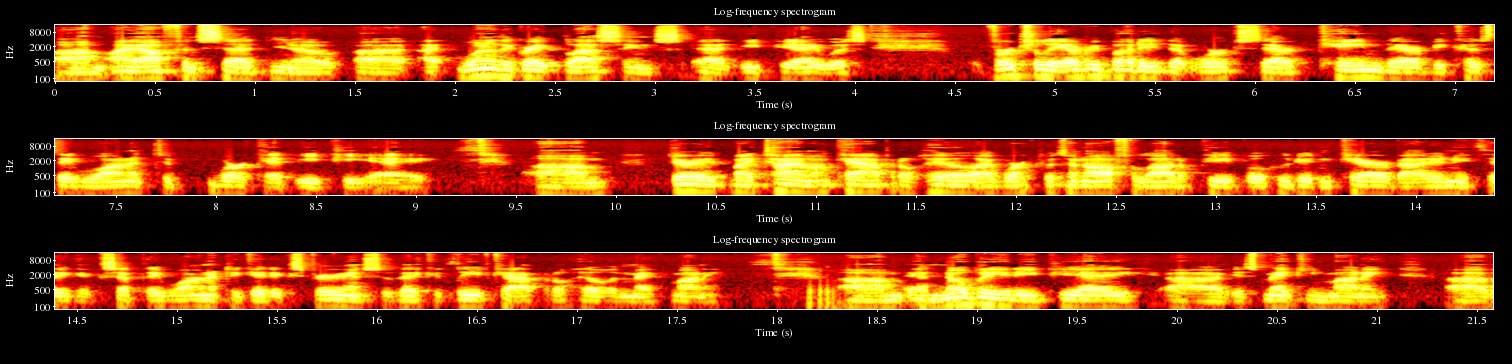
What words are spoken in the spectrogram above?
Um, I often said, you know, uh, I, one of the great blessings at EPA was virtually everybody that works there came there because they wanted to work at EPA. Um, during my time on Capitol Hill, I worked with an awful lot of people who didn't care about anything except they wanted to get experience so they could leave Capitol Hill and make money. Um, and nobody at EPA uh, is making money. Uh,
